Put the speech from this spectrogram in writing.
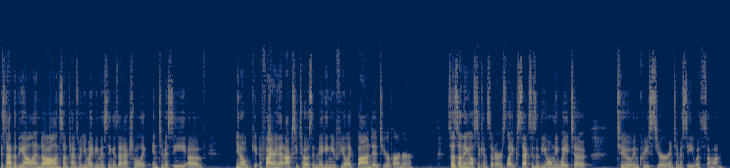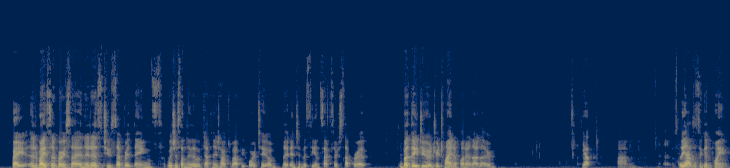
it's not the be all end all and sometimes what you might be missing is that actual like intimacy of you know get, firing that oxytocin making you feel like bonded to your partner. So that's something else to consider is like sex isn't the only way to to increase your intimacy with someone. Right and vice versa and it is two separate things which is something that we've definitely talked about before too. That intimacy and sex are separate but they do intertwine with one another. Yep. Um, so yeah, that's a good point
